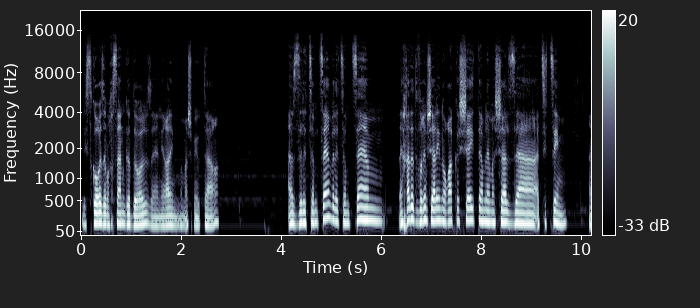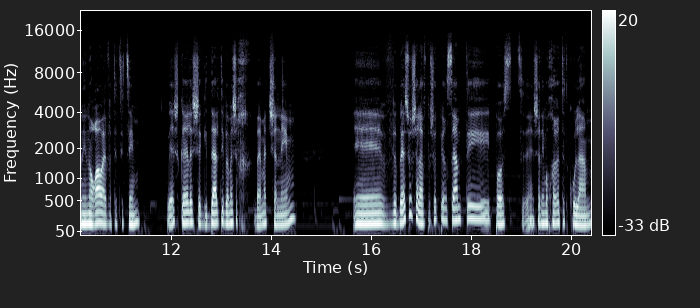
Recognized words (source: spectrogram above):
לשכור איזה מחסן גדול, זה נראה לי ממש מיותר. אז זה לצמצם ולצמצם. אחד הדברים שהיה לי נורא קשה איתם, למשל, זה העציצים. אני נורא אוהבת עציצים, ויש כאלה שגידלתי במשך באמת שנים, ובאיזשהו שלב פשוט פרסמתי פוסט אה, שאני מוכרת את כולם.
